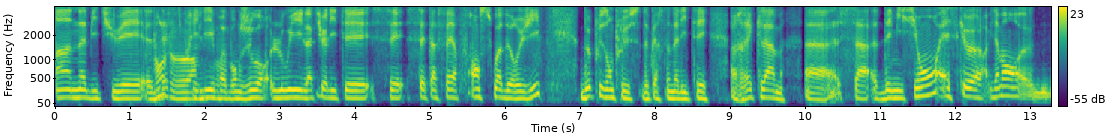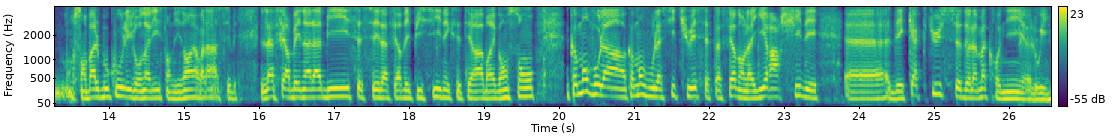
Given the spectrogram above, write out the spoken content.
un habitué Bonjour. d'Esprit Libre. Bonjour Louis, l'actualité c'est cette affaire François de Rugy. De plus en plus de personnalités réclament euh, sa démission. Est-ce que, alors évidemment, euh, on s'emballe beaucoup les journalistes en disant ah, voilà c'est l'affaire Benalabis, c'est l'affaire des piscines, etc. à Brégançon. Comment vous la comment vous la situez cette affaire dans la hiérarchie des euh, des cactus de la Macronie, euh, Louis?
